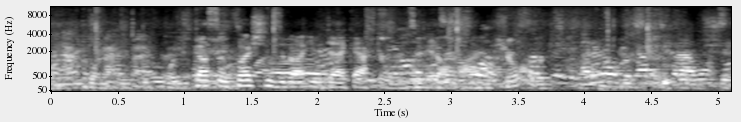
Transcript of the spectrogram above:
when I when I- when Got some questions about your deck afterwards, if you don't mind. Sure. I don't know if that's what I want to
